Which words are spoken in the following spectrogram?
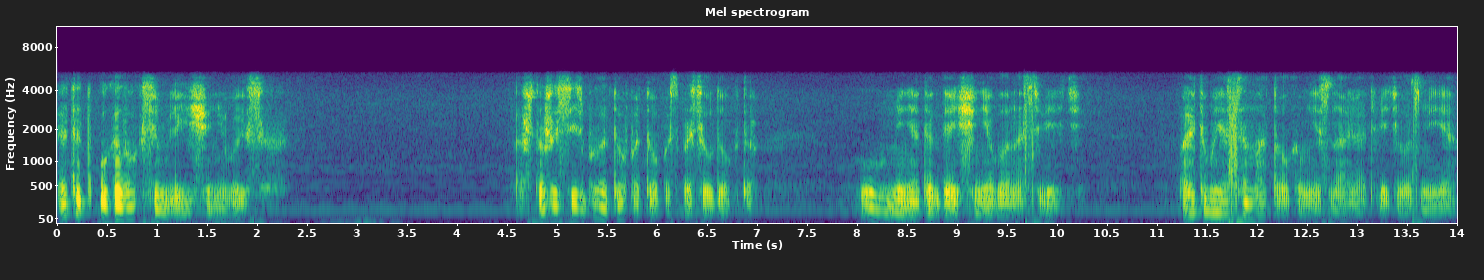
этот уголок земли еще не высох. «А что же здесь было до потопа?» — спросил доктор. «У меня тогда еще не было на свете. Поэтому я сама толком не знаю», — ответила змея.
